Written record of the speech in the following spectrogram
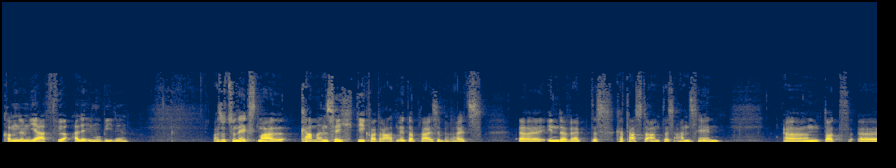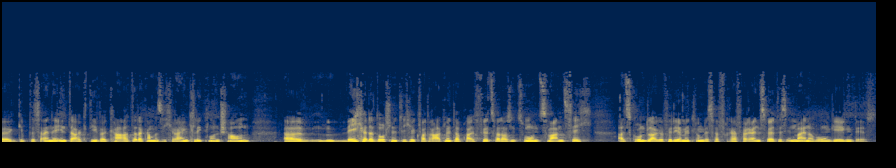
kommendem Jahr für alle Immobilien? Also zunächst mal kann man sich die Quadratmeterpreise bereits äh, in der Web des Katasteramtes ansehen. Ähm, dort äh, gibt es eine interaktive Karte, da kann man sich reinklicken und schauen, äh, welcher der durchschnittliche Quadratmeterpreis für 2022 als Grundlage für die Ermittlung des Referenzwertes in meiner Wohngegend ist.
